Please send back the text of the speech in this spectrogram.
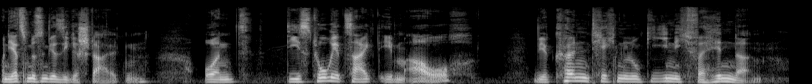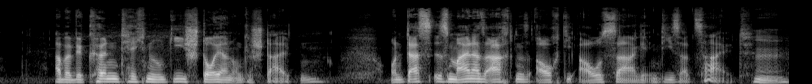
und jetzt müssen wir sie gestalten. Und die Historie zeigt eben auch, wir können Technologie nicht verhindern, aber wir können Technologie steuern und gestalten. Und das ist meines Erachtens auch die Aussage in dieser Zeit. Hm.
